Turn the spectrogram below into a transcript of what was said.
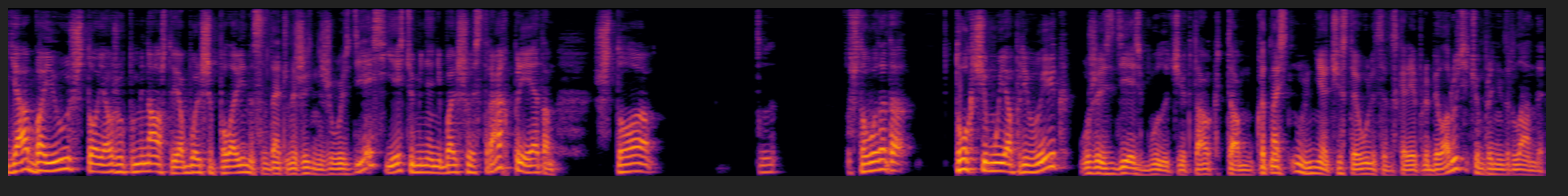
я боюсь, что я уже упоминал, что я больше половины сознательной жизни живу здесь. Есть у меня небольшой страх при этом, что, что вот это то, к чему я привык, уже здесь будучи, к, там, к, там, к относ... ну, нет, чистая улица, это скорее про Беларусь, чем про Нидерланды,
